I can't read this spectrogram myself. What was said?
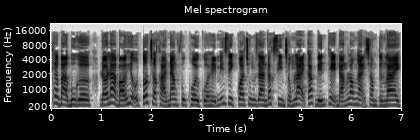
Theo bà Buger, đó là báo hiệu tốt cho khả năng phục hồi của hệ miễn dịch qua trung gian vaccine chống lại các biến thể đáng lo ngại trong tương lai.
